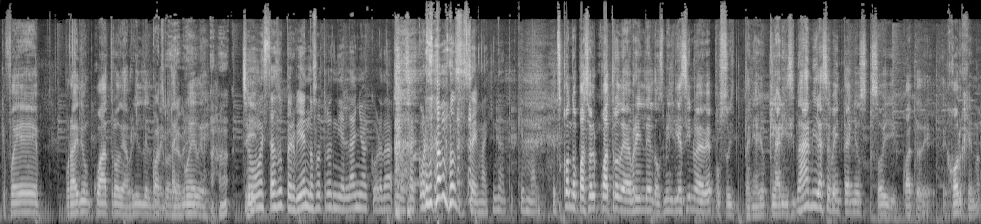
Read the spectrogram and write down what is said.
que fue por ahí de un 4 de abril del 4 de 99. abril. Ajá. ¿sí? No, está súper bien. Nosotros ni el año acorda nos acordamos. o sea, imagínate qué mal. Entonces cuando pasó el 4 de abril del 2019, pues tenía yo clarísimo, ah, mira, hace 20 años soy cuate de, de Jorge, ¿no?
